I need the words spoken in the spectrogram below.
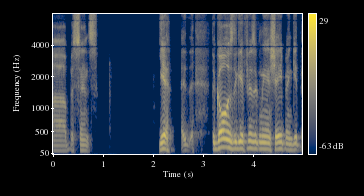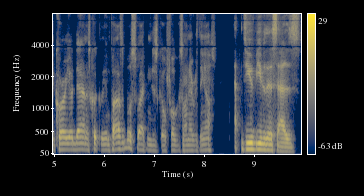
Uh, but since yeah, eh, the goal is to get physically in shape and get the choreo down as quickly as possible, so I can just go focus on everything else do you view this as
